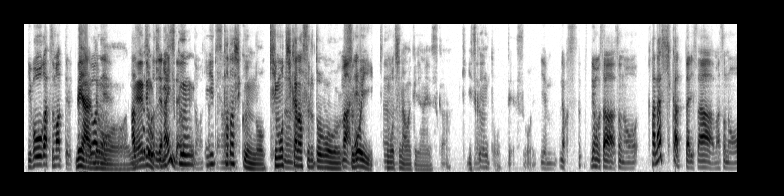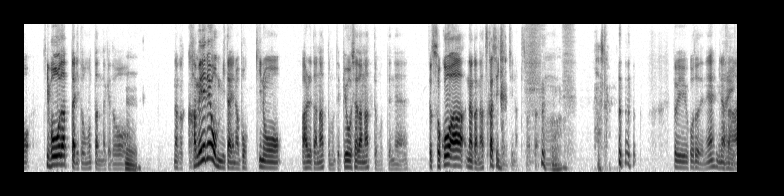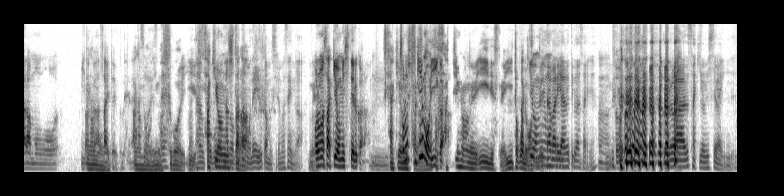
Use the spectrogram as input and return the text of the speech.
希望が詰まってるいや、でそれはねでも、ことじゃなくんって思っ、たキリツ正しくんの気持ちからすると、もう、すごい気持ちなわけじゃないですか。キリツくんと思って、すごい。いやなんかすでもさその悲しかったりさ、まあ、その希望だったりと思ったんだけど、うん。なんかカメレオンみたいな勃起のあれだなって思って描写だなって思ってね。ちょっとそこはなんか懐かしい気持ちになってしまった。うん。うん。確かに。ということでね皆さはい。んアラモンを見てくださいということでね。あの、もうそうですね。今すごいいい。まあ先読みしたら。も、ねいるかもしれませんが、ね。俺も先読みしてるから。うん。先読みその次もいいから。先のね、いいですね。いいとこで終わる先読みネタバレやめてくださいね、うん、そう。俺は先読みしてないんでちょっ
